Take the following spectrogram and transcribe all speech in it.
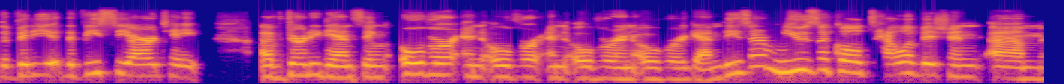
the video, the VCR tape of Dirty Dancing over and over and over and over again. These are musical television um,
